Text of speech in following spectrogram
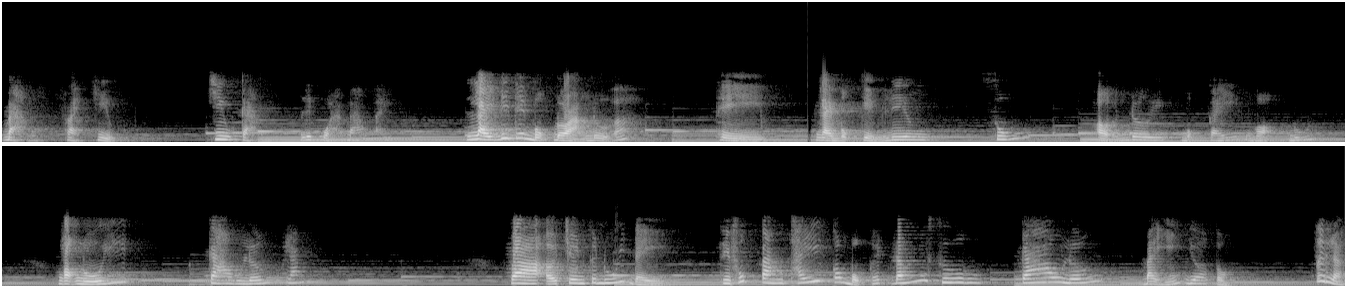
Bạn phải chịu chiêu cảm lấy quả báo ấy. Lại đi thêm một đoạn nữa, thì ngài một kiền liên xuống ở nơi một cái ngọn núi. Ngọn núi cao lớn lắm và ở trên cái núi này thì phúc tăng thấy có một cái đống xương cao lớn bảy do tuần. Tức là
